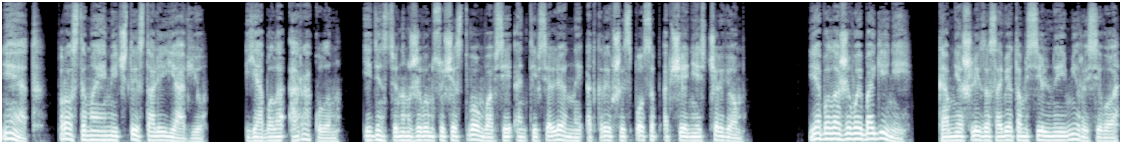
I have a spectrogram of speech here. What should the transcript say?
Нет, просто мои мечты стали явью. Я была оракулом, единственным живым существом во всей антивселенной, открывшей способ общения с червем. Я была живой богиней. Ко мне шли за советом сильные миры сего.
